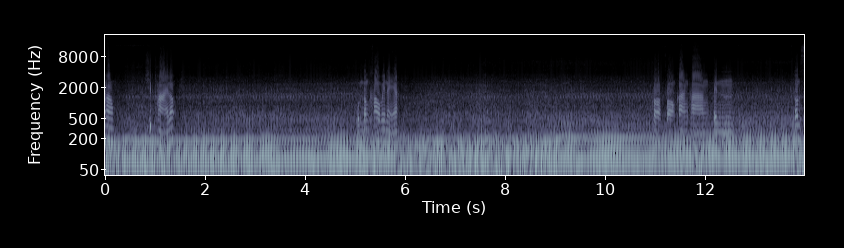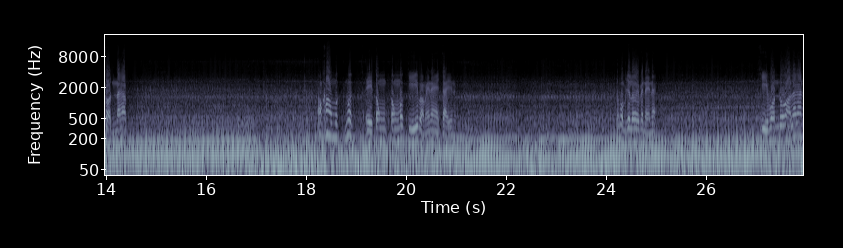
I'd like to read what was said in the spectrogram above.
เอาว ชิบหายแล้ว ผมต้องเข้าไปไหนอะก็สองข้างทางเป็นต้นสนนะครับ ต้องเข้าเมื่อเมื่อเอยตรงตรงเมื่อกี้แบบไม่แน่ใจนะแล้วผมจะเลยไปไหนเนะี่ยขี่วนดูก่อนแล้วกัน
